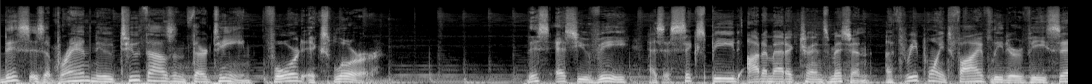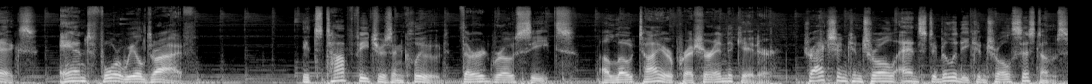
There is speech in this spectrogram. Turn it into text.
This is a brand new 2013 Ford Explorer. This SUV has a six-speed automatic transmission, a 3.5-liter V6, and four-wheel drive. Its top features include third-row seats, a low tire pressure indicator, traction control and stability control systems,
